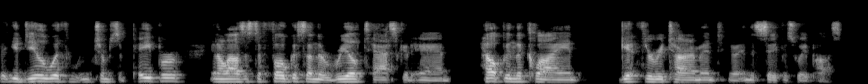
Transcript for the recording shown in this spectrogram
that you deal with in terms of paper and allows us to focus on the real task at hand, helping the client get through retirement you know, in the safest way possible.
